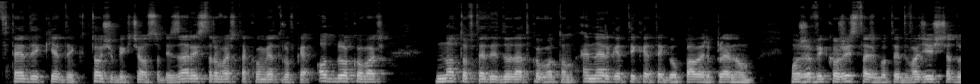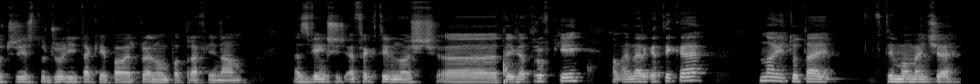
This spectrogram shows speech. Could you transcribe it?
wtedy, kiedy ktoś by chciał sobie zarejestrować taką wiatrówkę, odblokować, no to wtedy dodatkowo tą energetykę tego Power Plenum może wykorzystać, bo te 20 do 30 jouli takie Power Plenum potrafi nam zwiększyć efektywność e, tej wiatrówki, tą energetykę. No i tutaj w tym momencie,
